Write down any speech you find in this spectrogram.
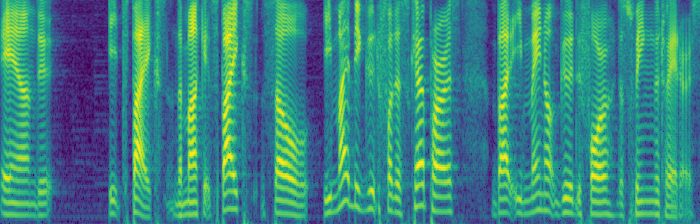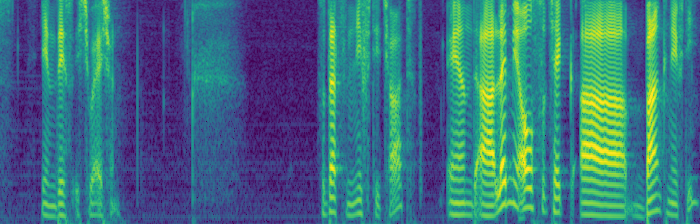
and it spikes, the market spikes, so it might be good for the scalpers, but it may not good for the swing traders in this situation. So that's Nifty chart. And uh, let me also check uh, Bank Nifty.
